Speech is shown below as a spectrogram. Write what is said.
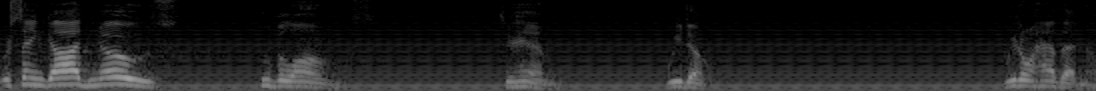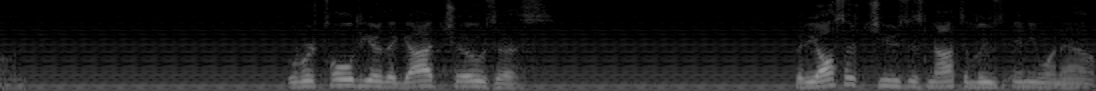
we're saying God knows who belongs to Him. We don't. We don't have that knowledge. But we're told here that God chose us, but He also chooses not to lose anyone out.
